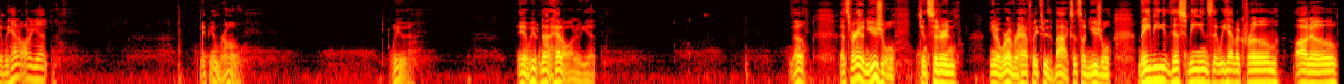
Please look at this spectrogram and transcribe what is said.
Have we had an auto yet? Maybe I'm wrong. We. Yeah, we have not had an auto yet. No, that's very unusual considering, you know, we're over halfway through the box. That's unusual. Maybe this means that we have a chrome auto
